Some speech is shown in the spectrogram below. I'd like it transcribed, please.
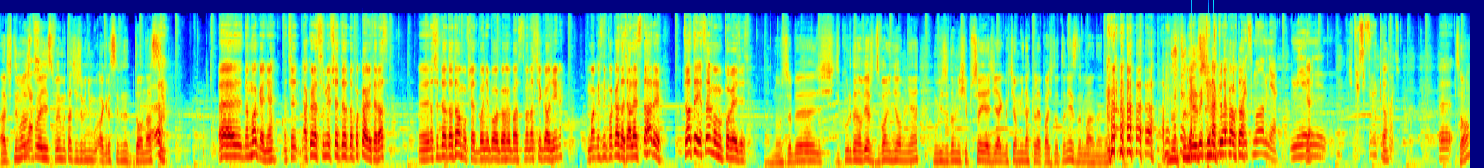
Ale czy ty możesz Ja się- powiedzieć swojemu tacie, żeby nie był agresywny do nas? E, no mogę, nie? Znaczy, akurat w sumie wszedł do, do pokoju teraz. E, znaczy do, do domu wszedł, bo nie było go chyba z 12 godzin. Mogę z nim pogadać, ale stary! Co ty, co mam mu powiedzieć? No żeby, kurde, no wiesz, dzwoni do mnie, mówi, że do mnie się przejedzie, jakby chciał mi naklepać, no to nie jest normalne, nie? No to nie Jakby jest... się naklepał, to... Powiedz mu o mnie. Mnie, Ja- też chcę naklepać. E, Co?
